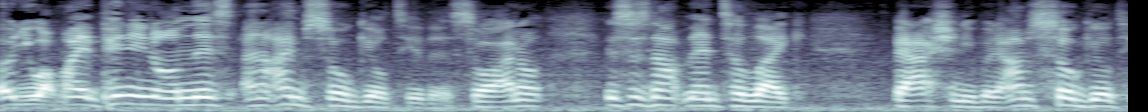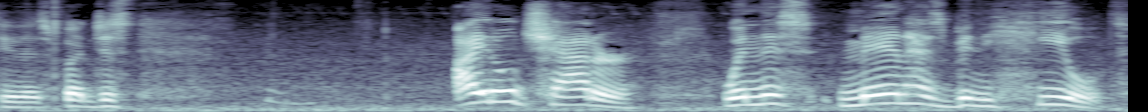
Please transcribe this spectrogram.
oh, you want my opinion on this? And I'm so guilty of this. So I don't, this is not meant to like bash anybody. I'm so guilty of this. But just idle chatter when this man has been healed.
